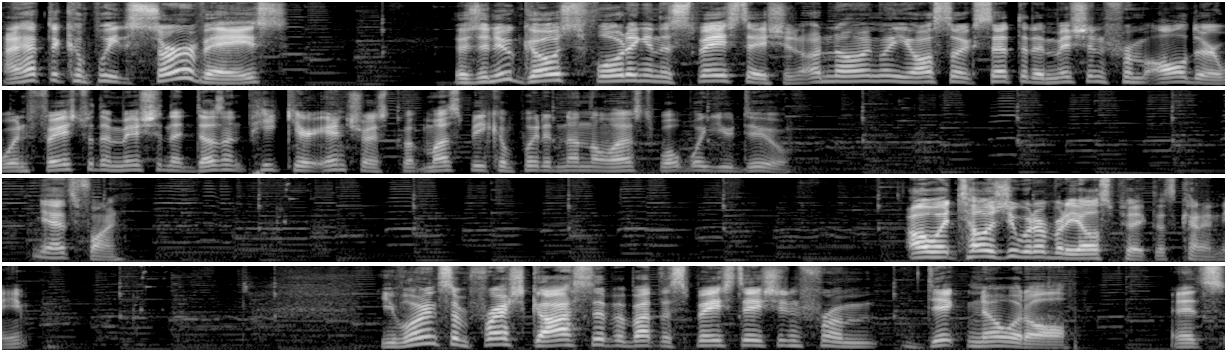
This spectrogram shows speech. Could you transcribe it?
I have to complete surveys? There's a new ghost floating in the space station. Unknowingly, you also accepted a mission from Alder. When faced with a mission that doesn't pique your interest but must be completed nonetheless, what will you do? Yeah, it's fine. Oh, it tells you what everybody else picked. That's kind of neat. You've learned some fresh gossip about the space station from Dick Know-It-All. And it's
